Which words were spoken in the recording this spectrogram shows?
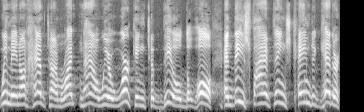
We may not have time. Right now, we're working to build the wall. And these five things came together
